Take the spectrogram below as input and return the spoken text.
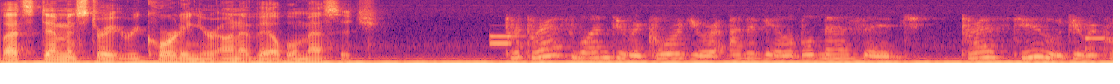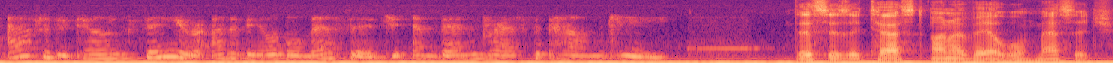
Let's demonstrate recording your unavailable message. Press 1 to record your unavailable message. Press 2 to record after the tone say your unavailable message and then press the pound key. This is a test unavailable message.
